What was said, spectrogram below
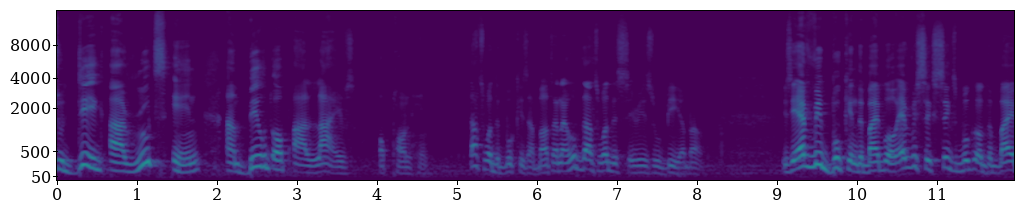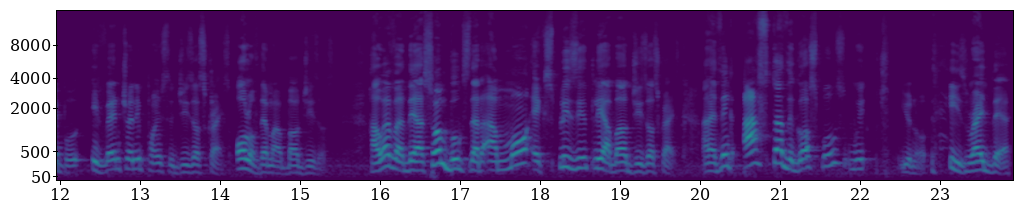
to dig our roots in and build up our lives upon him. That's what the book is about, and I hope that's what this series will be about. You see, every book in the Bible, or every six, six book of the Bible, eventually points to Jesus Christ. All of them are about Jesus. However, there are some books that are more explicitly about Jesus Christ. And I think after the Gospels, which, you know, he's right there.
